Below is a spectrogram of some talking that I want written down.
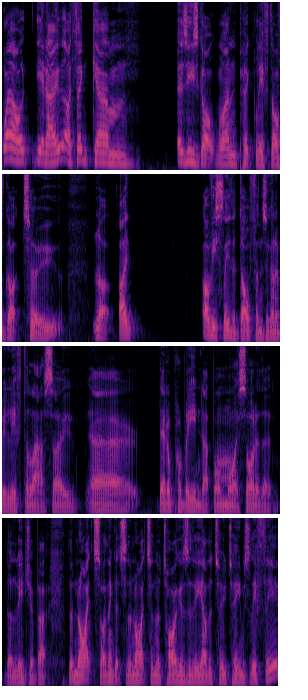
well, you know, I think um, Izzy's got one pick left. I've got two. Look, I obviously the Dolphins are going to be left to last, so uh, that'll probably end up on my side of the, the ledger. But the Knights, I think it's the Knights and the Tigers are the other two teams left there.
